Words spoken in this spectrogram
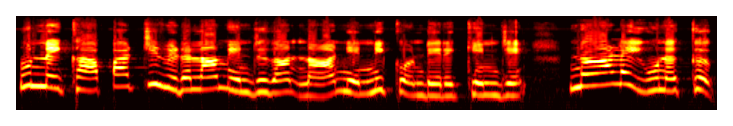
உன்னை காப்பாற்றி விடலாம் என்றுதான் நான் எண்ணிக்கொண்டிருக்கின்றேன். நாளை உனக்கு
